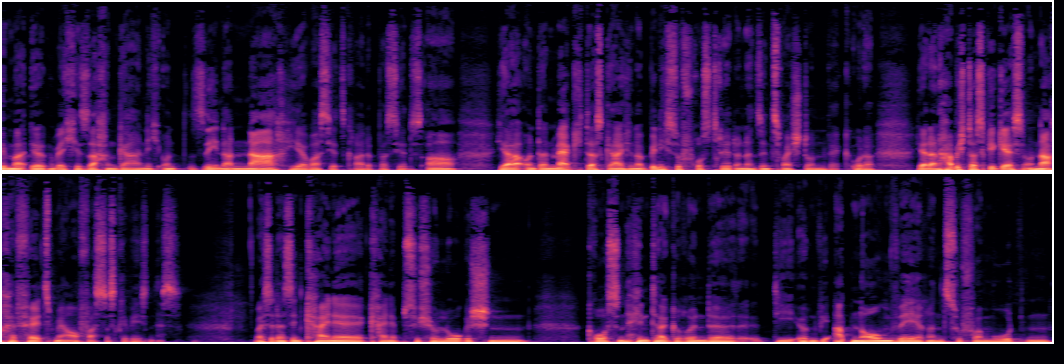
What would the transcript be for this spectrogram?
immer irgendwelche Sachen gar nicht und sehen dann nachher, was jetzt gerade passiert ist. Ah, ja, und dann merke ich das gar nicht und dann bin ich so frustriert und dann sind zwei Stunden weg. Oder ja, dann habe ich das gegessen und nachher fällt es mir auf, was das gewesen ist. Weißt du, da sind keine, keine psychologischen großen Hintergründe, die irgendwie abnorm wären, zu vermuten.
